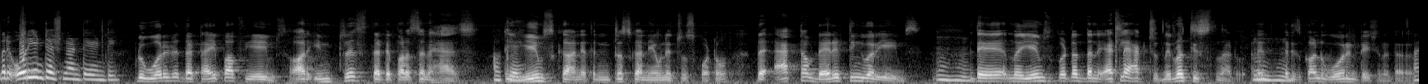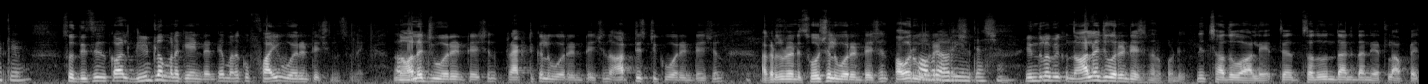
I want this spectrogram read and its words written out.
మరి ఓరియంటేషన్ అంటే ఏంటి? ఇప్పుడు oriented the type of aims or interest that a person has. Aims కానీ అతని ఇంట్రెస్ట్ కానీ ఏమైనా చూసుకోవటం the act of directing your aims అంటే ఎయిమ్స్ బట్ దాన్ని ఎట్లా యాక్ట్ నిర్వర్తిస్తున్నాడు. దట్ ఈస్ కాల్డ్ ఓరియంటేషన్ అంటారు. సో దిస్ ఈస్ కాల్డ్ దీంట్లో మనకి ఏంటంటే మనకు ఫైవ్ ఓరియంటేషన్స్ ఉన్నాయి. Knowledge orientation practical orientation artistic orientation అక్కడ చూడండి సోషల్ ఓరియంటేషన్ పవర్ ఓరియంటేషన్. ఇందులో మీకు నాలెడ్జ్ ఓరియంటేషన్ అనుకోండి. నేను చదవాలి చ- చదువుని దాన్ని దాన్ని ఎట్లా అప్లై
